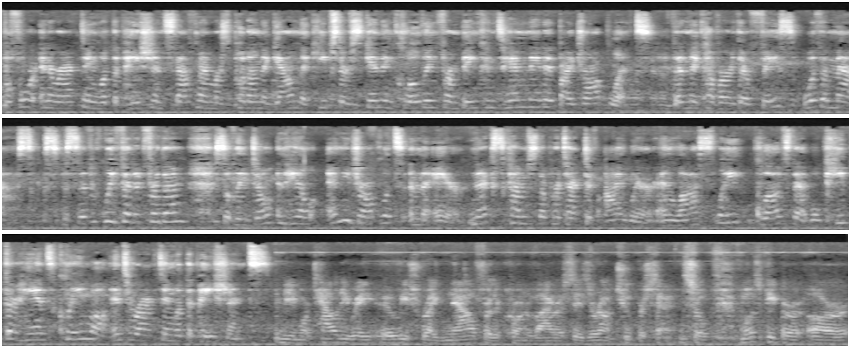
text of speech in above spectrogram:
Before interacting with the patient, staff members put on a gown that keeps their skin and clothing from being contaminated by droplets. Then they cover their face with a mask specifically fitted for them so they don't inhale any droplets in the air. Next comes the protective eyewear, and lastly, gloves that will keep their hands clean while interacting with the patients. The mortality rate, at least right now for the coronavirus, is around 2%. So most people are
